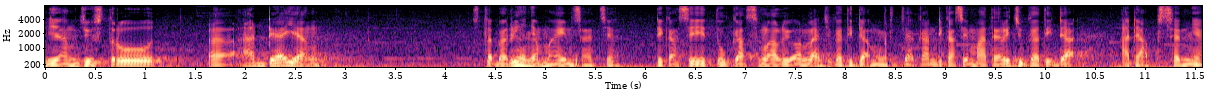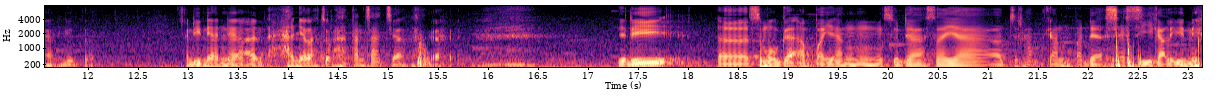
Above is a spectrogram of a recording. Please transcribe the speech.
yang justru uh, ada yang setiap hari hanya main saja. Dikasih tugas melalui online juga tidak mengerjakan, dikasih materi juga tidak ada absennya gitu. Jadi ini hanya hanyalah curhatan saja. Jadi eh, semoga apa yang sudah saya curhatkan pada sesi kali ini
